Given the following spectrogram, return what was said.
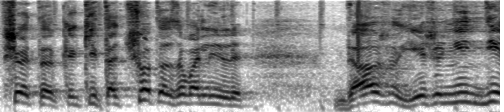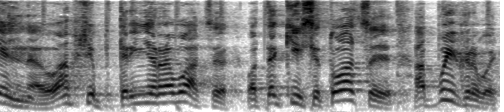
все это какие-то отчеты завалили должны еженедельно вообще тренироваться, вот такие ситуации обыгрывать.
